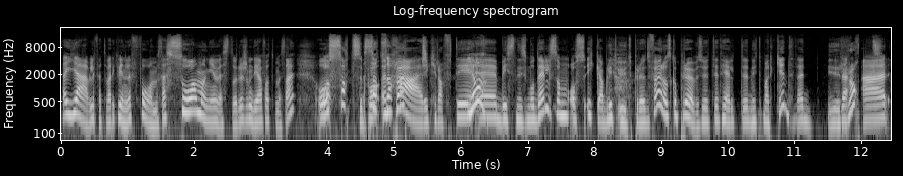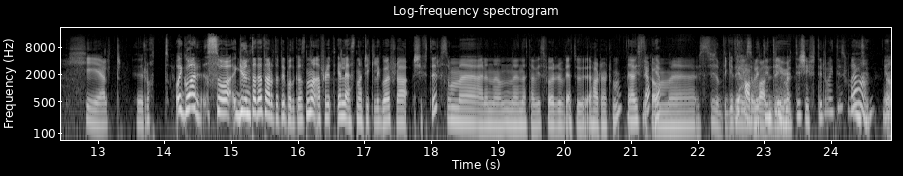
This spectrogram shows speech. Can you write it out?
Det er jævlig fett å være kvinnelig. Få med seg så mange investorer som de har fått med seg. Og satse på satse en bærekraftig Ja. eh, businessmodell som også ikke har blitt utprøvd før, og skal prøves ut i et helt eh, nytt marked. Det er Det er helt rått. Og i går, så Grunnen til at jeg tar opp dette i podkasten, er fordi jeg leste en artikkel i går fra Skifter, som eh, er en, nettavis for Vet du, har du hørt om den? Jeg visste ikke Ja. om eh, visste ikke De har liksom blitt intervjuet i Skifter, faktisk. For Ja, lenge siden. ja.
